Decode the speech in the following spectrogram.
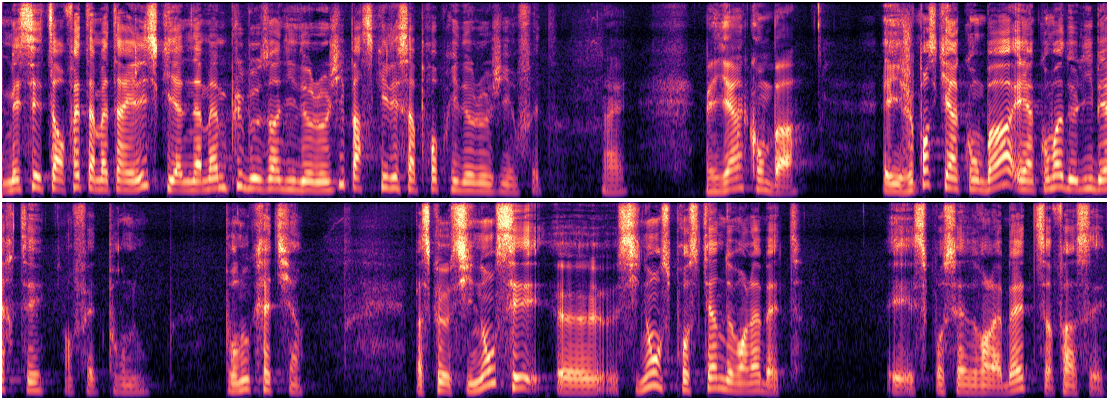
mais c'est en fait un matérialiste qui n'a même plus besoin d'idéologie parce qu'il est sa propre idéologie en fait. Ouais. Mais il y a un combat. Et je pense qu'il y a un combat et un combat de liberté en fait pour nous, pour nous chrétiens. Parce que sinon, c'est, euh, sinon on se prosterne devant la bête. Et se prosterner devant la bête, enfin, c'est,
